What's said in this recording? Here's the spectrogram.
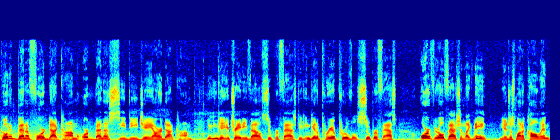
go to bennaford.com or bennacdjr.com. You can get your trade evals super fast. You can get a pre-approval super fast. Or if you're old-fashioned like me, you just want to call in,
